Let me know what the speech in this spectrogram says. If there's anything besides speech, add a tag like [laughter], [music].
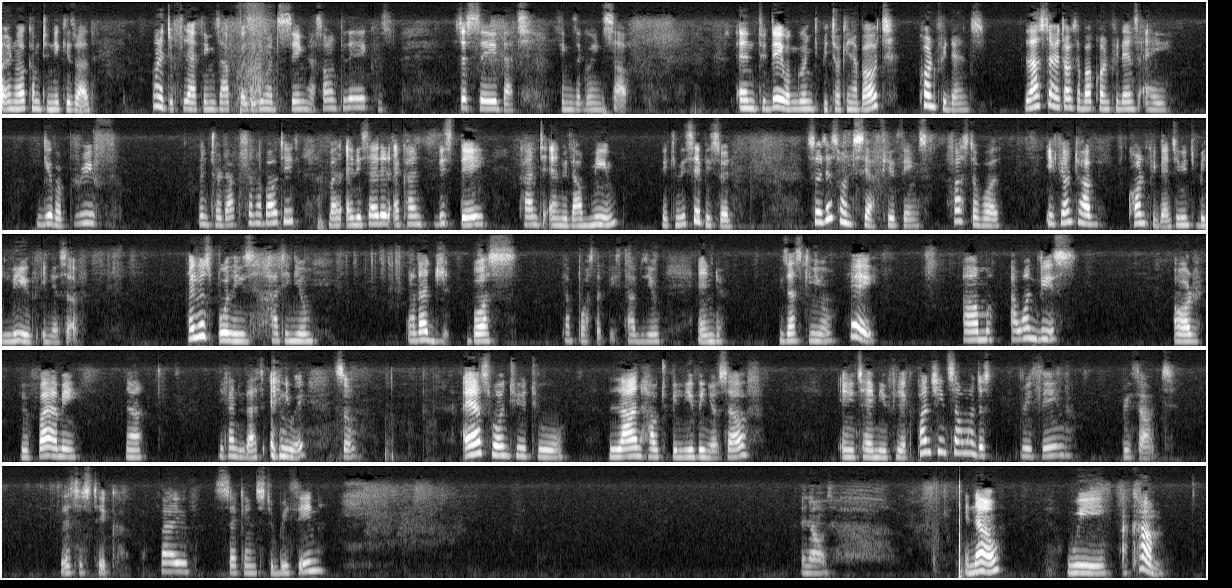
and welcome to Nikki's World. I wanted to flare things up because I didn't want to sing a song today because just say that things are going south. And today we're going to be talking about confidence. Last time I talked about confidence, I gave a brief introduction about it, but I decided I can't this day can't end without me making this episode. So I just want to say a few things. First of all, if you want to have confidence, you need to believe in yourself. Like those bullies hurting you, or that j- boss, that boss that disturbs you, and is asking you, "Hey, um, I want this," or you fire me. Nah, you can't do that [laughs] anyway. So i just want you to learn how to believe in yourself. Anytime you feel like punching someone just breathe in breathe out. Let's just take five seconds to breathe in. And out. And now we are calm.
